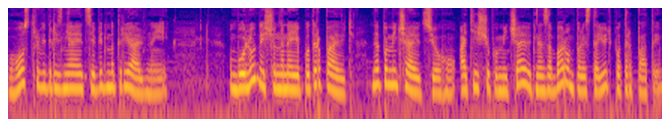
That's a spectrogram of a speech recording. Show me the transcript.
гостро відрізняється від матеріальної, бо люди, що на неї потерпають, не помічають цього, а ті, що помічають, незабаром перестають потерпати.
